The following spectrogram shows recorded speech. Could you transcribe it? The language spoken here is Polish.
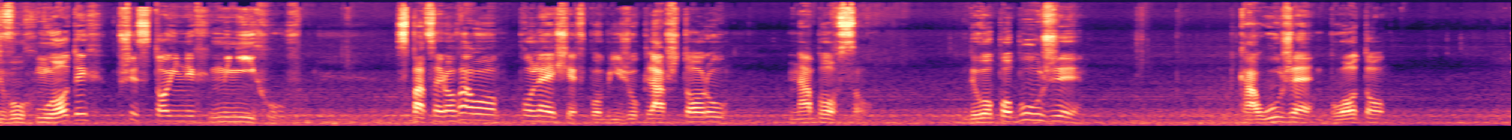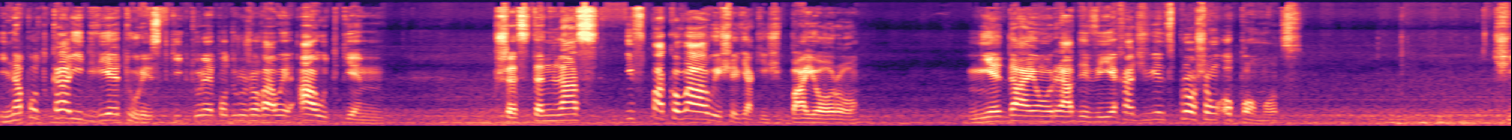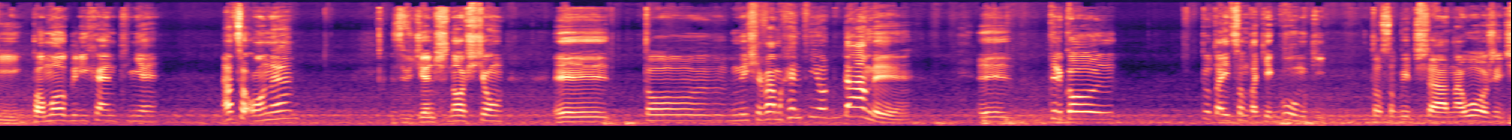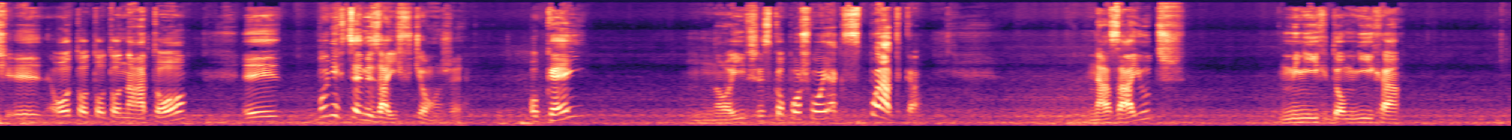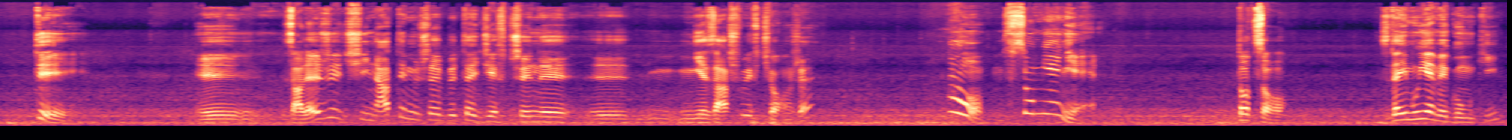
Dwóch młodych, przystojnych mnichów spacerowało po lesie w pobliżu klasztoru na boso. Było po burzy, kałuże, błoto i napotkali dwie turystki, które podróżowały autkiem przez ten las i wpakowały się w jakieś bajoro. Nie dają rady wyjechać, więc proszą o pomoc. Ci pomogli chętnie, a co one z wdzięcznością yy, to my się wam chętnie oddamy. Yy, tylko tutaj są takie gumki, to sobie trzeba nałożyć yy, o to, to, to na to, bo nie chcemy zajść w ciążę. Ok? No i wszystko poszło jak z płatka. Nazajutrz mnich do mnicha. Ty, yy, zależy ci na tym, żeby te dziewczyny yy, nie zaszły w ciążę? No, w sumie nie. To co? Zdejmujemy gumki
